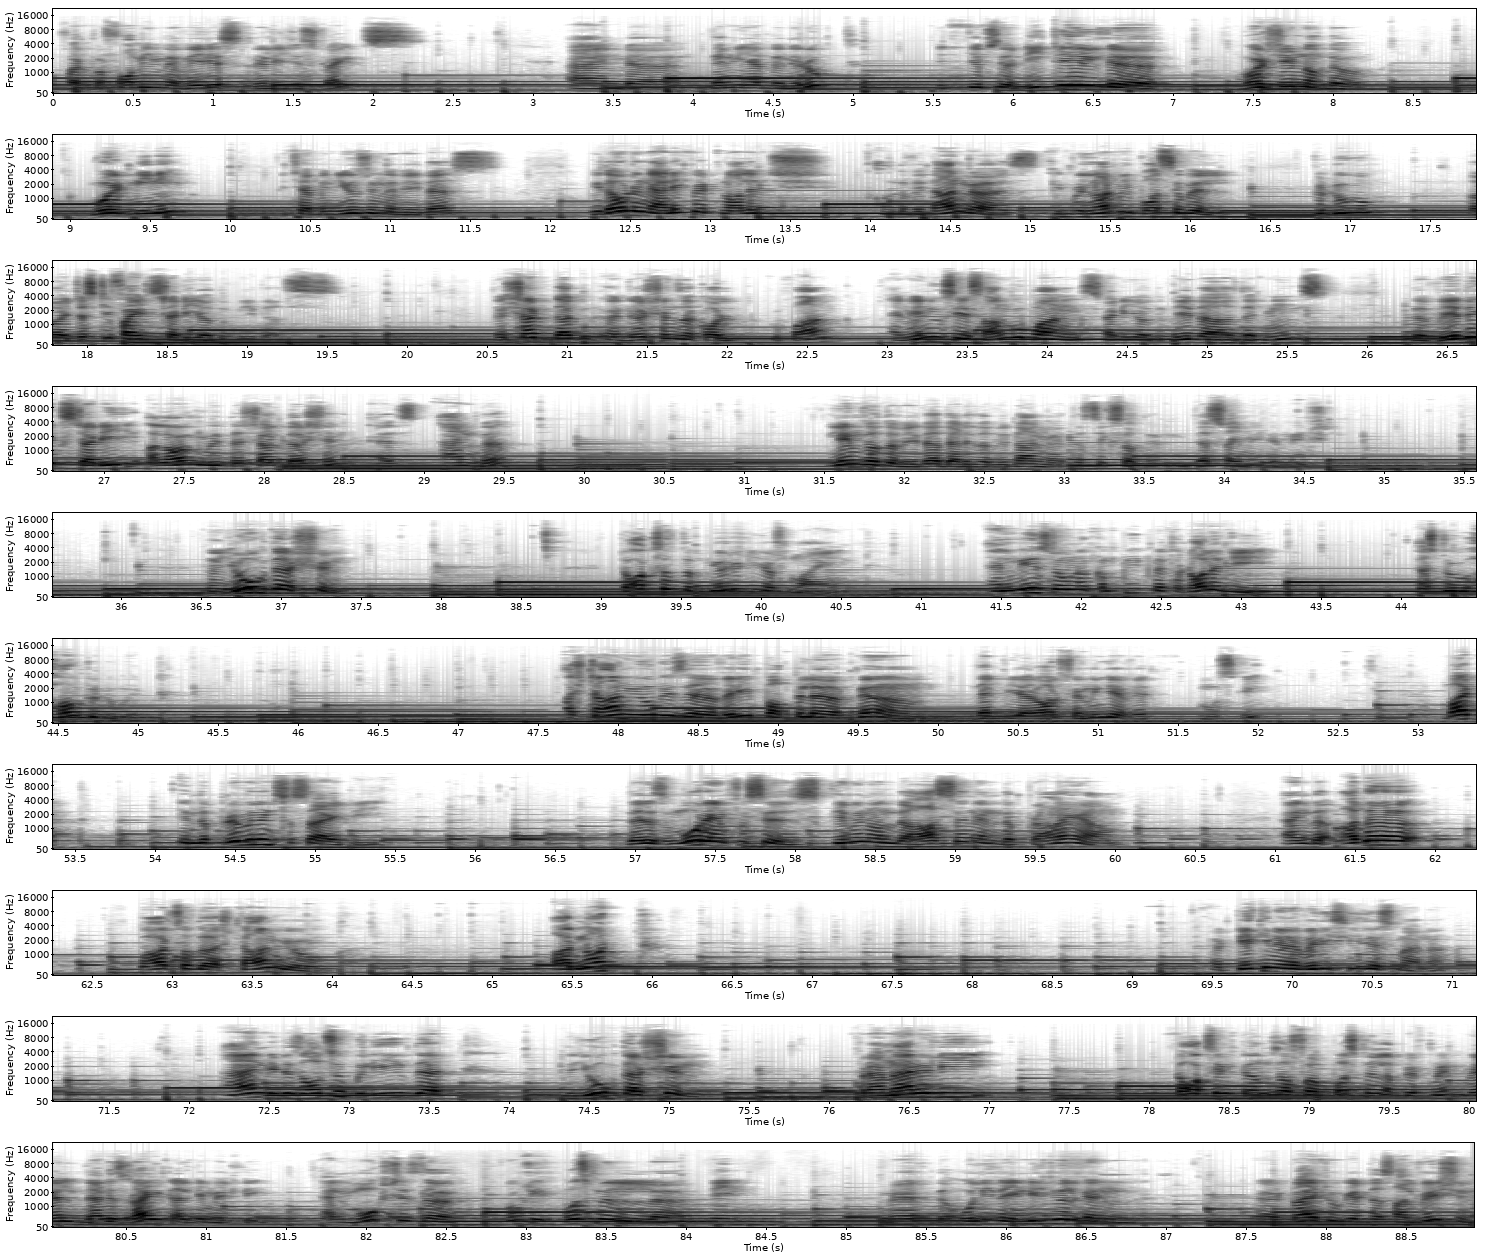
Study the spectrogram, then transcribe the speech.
for performing the various religious rites. And uh, then we have the Nirukt, which gives a detailed uh, version of the word meaning which have been used in the Vedas. Without an adequate knowledge of the Vedangas, it will not be possible a justified study of the Vedas. The Shat Darshans uh, are called Upang, and when you say Sangupang study of the Vedas, that means the Vedic study along with the Shat Darshan as, and the limbs of the Veda, that is the Vedanga, the six of them, just I made a mention. The Yoga Darshan talks of the purity of mind and lays down a complete methodology as to how to do it. Ashtanga Yoga is a very popular term that we are all familiar with mostly. But in the prevalent society, there is more emphasis given on the asana and the pranayam, and the other parts of the Ashtanga Yoga are not taken in a very serious manner. And it is also believed that the Yoga Darshan primarily talks in terms of a personal upliftment. Well, that is right ultimately, and moksha is a totally personal uh, thing where the, only the individual can uh, try to get the salvation.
